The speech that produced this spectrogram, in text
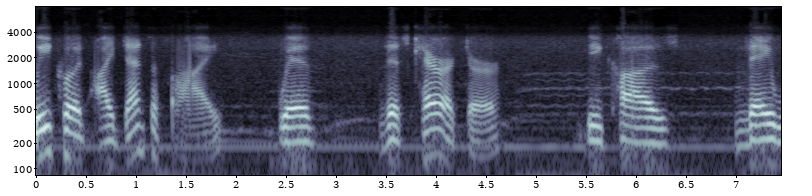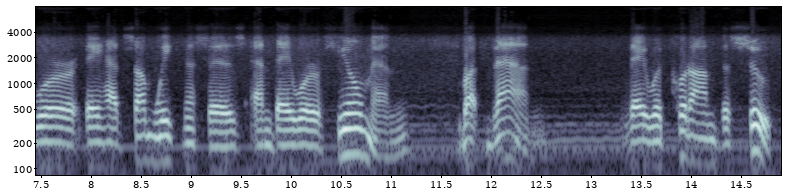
we could identify with this character because they were they had some weaknesses and they were human but then they would put on the suit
